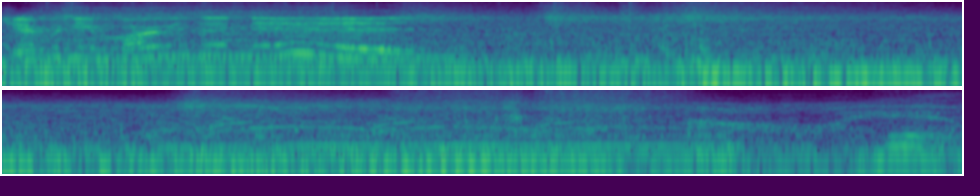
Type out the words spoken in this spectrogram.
Jeffrey Dean Morgan is. Oh, hell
